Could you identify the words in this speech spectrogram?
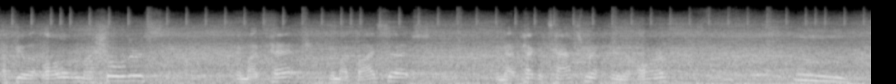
I feel it all over my shoulders, and my pec, and my biceps, and that pec attachment in the arm. Mm.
